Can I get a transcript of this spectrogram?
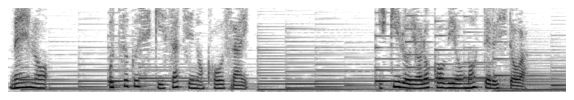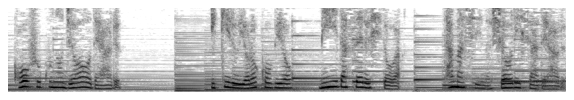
没喽。美しき幸の交際。生きる喜びを持ってる人は幸福の女王である。生きる喜びを見出せる人は魂の勝利者である。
